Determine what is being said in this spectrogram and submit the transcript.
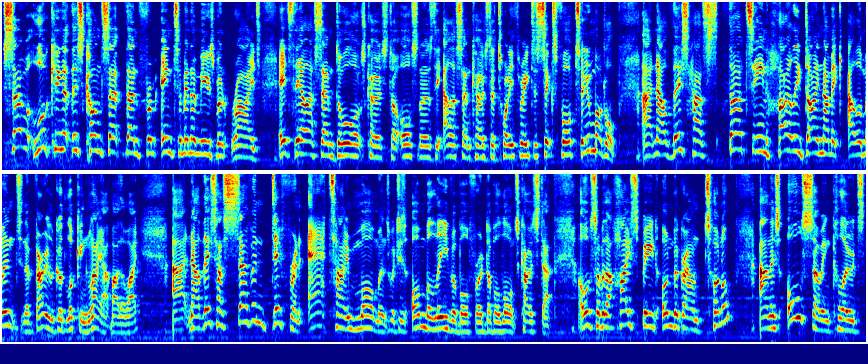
So, looking at this concept then from Intamin Amusement Rides, it's the LSM Double Launch Coaster, also known as the LSM Coaster 23 to 642 model. Uh, now, this has 13 highly dynamic elements in a very good looking layout, by the way. Uh, now, this has seven different airtime moments, which is unbelievable for a double launch coaster. Also, with a high speed underground tunnel, and this also includes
